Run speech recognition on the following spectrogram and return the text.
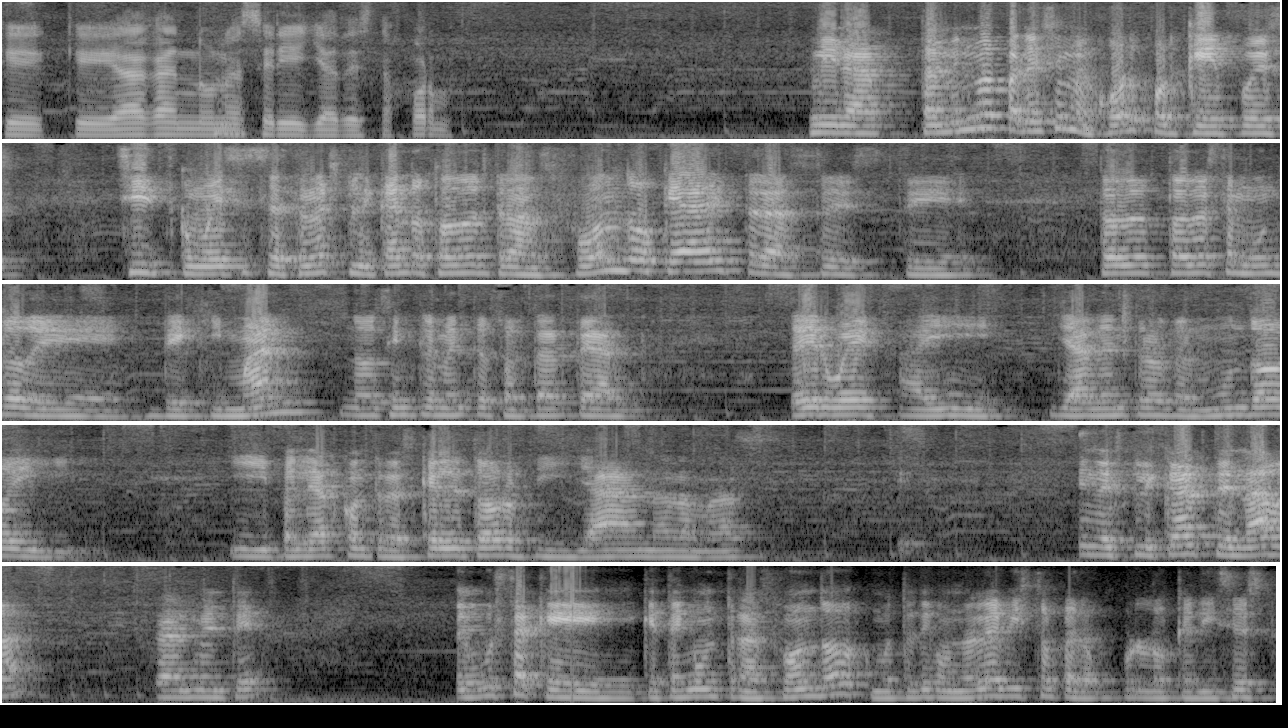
que, que hagan una serie ya de esta forma. Mira, también me parece mejor porque, pues, sí, como dices, se están explicando todo el trasfondo que hay tras este todo, todo este mundo de, de He-Man, no simplemente soltarte al héroe ahí ya dentro del mundo y, y pelear contra Skeletor y ya nada más. Sin explicarte nada, realmente. Me gusta que, tenga un trasfondo, como te digo, no lo he visto, pero por lo que dices,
